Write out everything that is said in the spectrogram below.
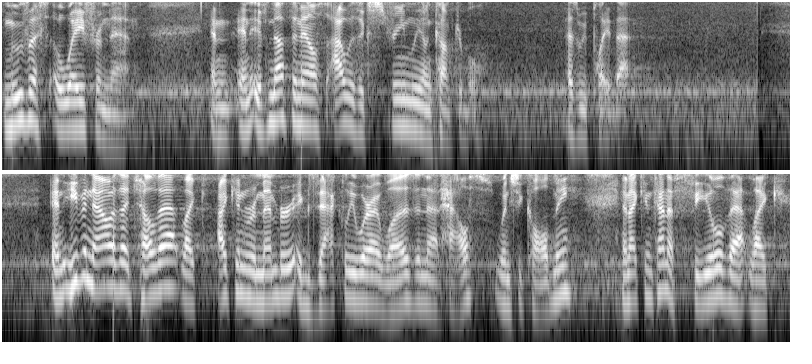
move us away from that. And, and if nothing else, I was extremely uncomfortable as we played that. And even now, as I tell that, like I can remember exactly where I was in that house when she called me. And I can kind of feel that, like,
